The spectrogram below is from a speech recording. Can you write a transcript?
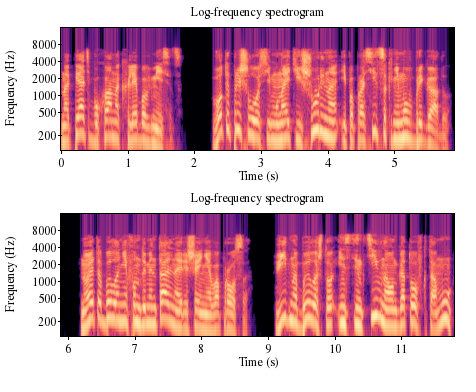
на 5 буханок хлеба в месяц. Вот и пришлось ему найти Шурина и попроситься к нему в бригаду. Но это было не фундаментальное решение вопроса. Видно было, что инстинктивно он готов к тому,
